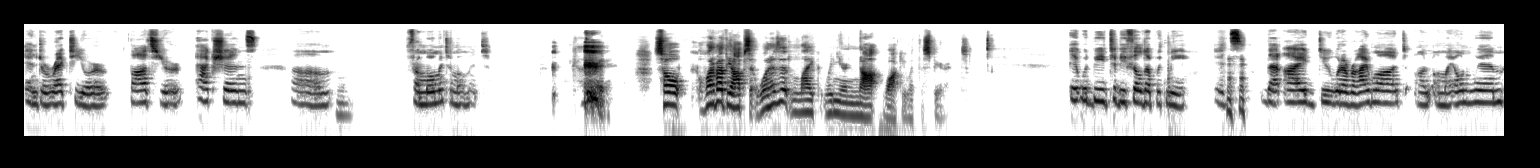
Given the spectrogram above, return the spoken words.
and direct your thoughts, your actions um, mm. from moment to moment. Okay. So, what about the opposite? What is it like when you're not walking with the Spirit? It would be to be filled up with me. It's that I do whatever I want on, on my own whim.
